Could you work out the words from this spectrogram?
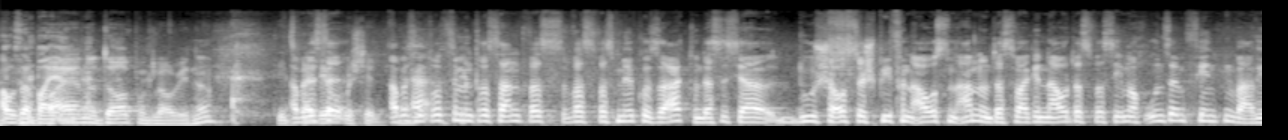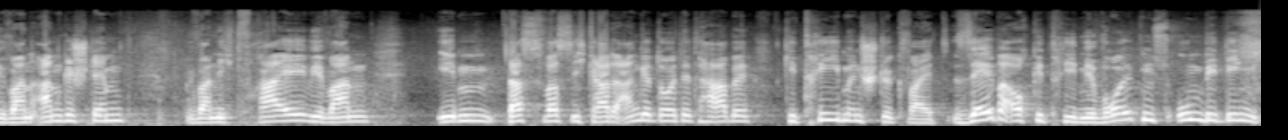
Außer Bayern. Bayern und Dortmund, glaube ich. Ne? aber es ist, ja, aber es ist ja trotzdem interessant, was, was, was Mirko sagt. Und das ist ja, du schaust das Spiel von außen an. Und das war genau das, was eben auch unser Empfinden war. Wir waren angestemmt, wir waren nicht frei, wir waren eben das, was ich gerade angedeutet habe, getrieben ein Stück weit. Selber auch getrieben. Wir wollten es unbedingt.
